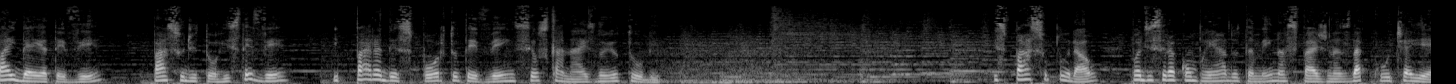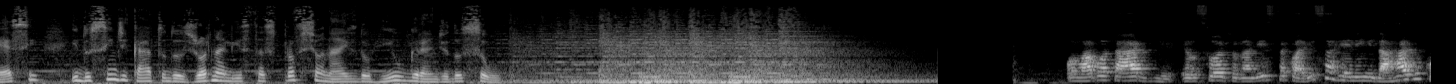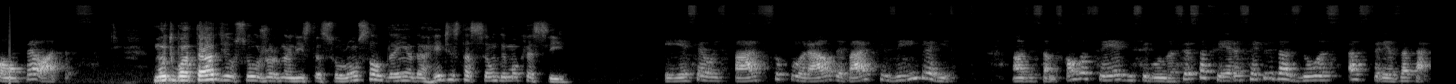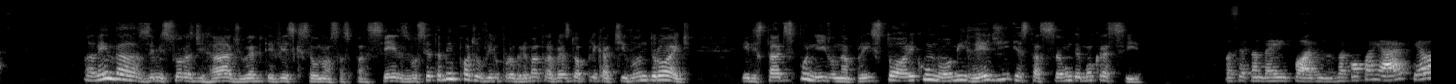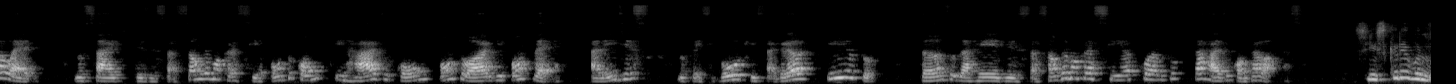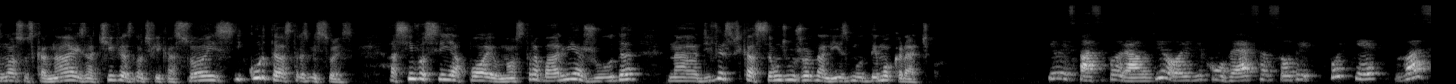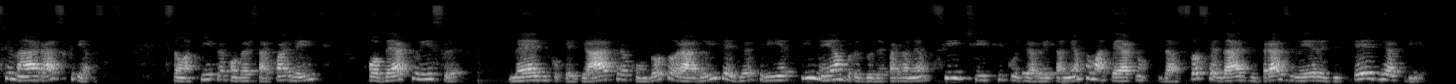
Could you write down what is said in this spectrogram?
Paideia TV, Passo de Torres TV e para Desporto TV em seus canais no YouTube. Espaço Plural pode ser acompanhado também nas páginas da CUT-RS e do Sindicato dos Jornalistas Profissionais do Rio Grande do Sul. Olá, boa tarde. Eu sou a jornalista Clarissa Henning, da Rádio Com Pelotas. Muito boa tarde, eu sou o jornalista Solon Saldanha, da Rede Estação Democracia. Esse é o Espaço Plural Debates e Entrevistas. Nós estamos com você de segunda a sexta-feira, sempre das duas às três da tarde. Além das emissoras de rádio e web TVs que são nossas parceiras, você também pode ouvir o programa através do aplicativo Android. Ele está disponível na Play Store com o nome Rede Estação Democracia. Você também pode nos acompanhar pela web nos sites estaçãodemocracia.com e radiocom.org.br. Além disso, no Facebook, Instagram e YouTube, tanto da rede Estação Democracia quanto da Rádio Com Pelotas. Se inscreva nos nossos canais, ative as notificações e curta as transmissões. Assim você apoia o nosso trabalho e ajuda na diversificação de um jornalismo democrático. E o Espaço Plural de hoje conversa sobre por que vacinar as crianças. Estão aqui para conversar com a gente Roberto Isler, médico pediatra com doutorado em pediatria e membro do Departamento Científico de Aleitamento Materno da Sociedade Brasileira de Pediatria.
